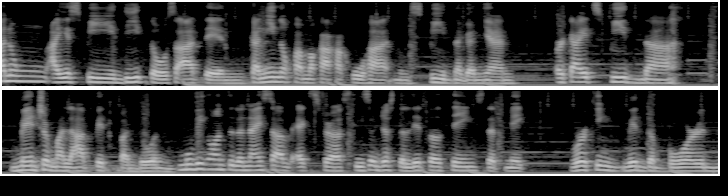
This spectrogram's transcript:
anong ISP dito sa atin, kanino ka makakakuha ng speed na ganyan? Or kahit speed na medyo malapit pa dun. Moving on to the nice to have extras, these are just the little things that make working with the board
